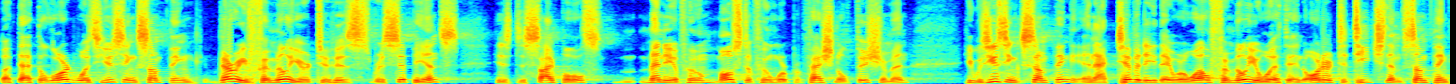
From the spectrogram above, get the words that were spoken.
but that the Lord was using something very familiar to his recipients, his disciples, many of whom, most of whom were professional fishermen. He was using something, an activity they were well familiar with, in order to teach them something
